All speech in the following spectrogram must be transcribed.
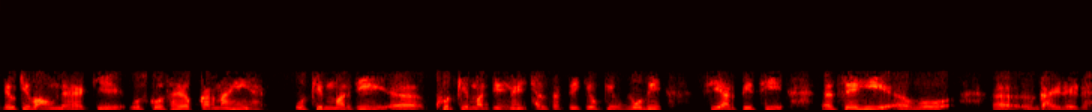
ड्यूटी बाउंड है कि उसको सहयोग करना ही है। उसकी मर्ज़ी खुद की मर्ज़ी नहीं चल सकती, क्योंकि वो भी सीआरपीसी से ही वो गाइडेड है।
